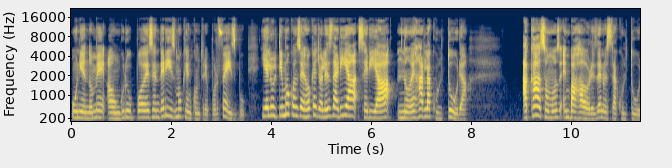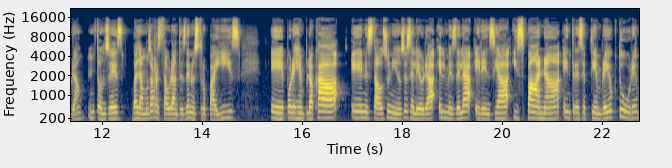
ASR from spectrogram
uniéndome a un grupo de senderismo que encontré por Facebook. Y el último consejo que yo les daría sería no dejar la cultura. Acá somos embajadores de nuestra cultura, entonces vayamos a restaurantes de nuestro país. Eh, por ejemplo, acá en Estados Unidos se celebra el mes de la herencia hispana entre septiembre y octubre,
